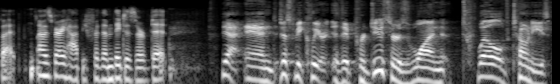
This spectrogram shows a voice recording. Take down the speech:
but I was very happy for them. They deserved it. Yeah, and just to be clear, the producers won 12 Tonys,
